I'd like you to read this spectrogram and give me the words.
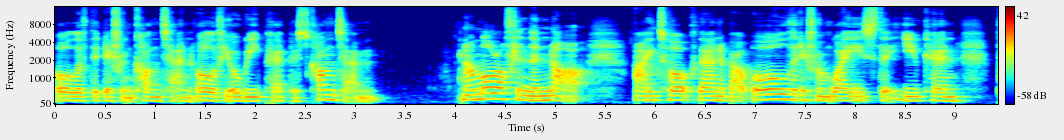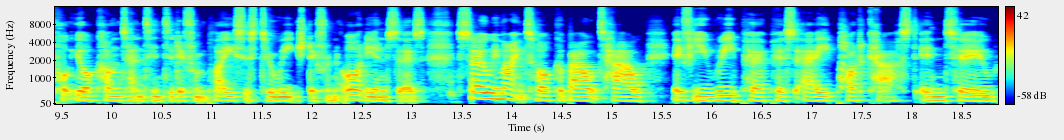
all of the different content, all of your repurposed content. Now, more often than not, I talk then about all the different ways that you can put your content into different places to reach different audiences. So, we might talk about how if you repurpose a podcast into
